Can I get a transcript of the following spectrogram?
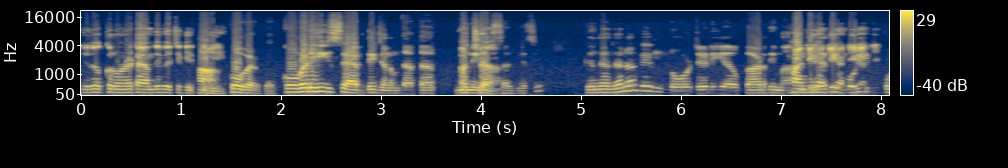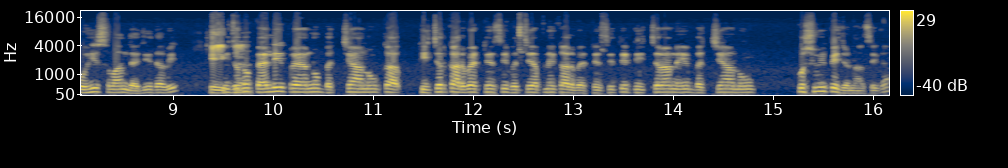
ਜਦੋਂ ਕਰੋਨਾ ਟਾਈਮ ਦੇ ਵਿੱਚ ਕੀਤੀ ਹਾਂ ਸੀ? ਕੋਵਿਡ ਕੋਵਿਡ ਹੀ ਇਸ ਐਪ ਦੀ ਜਨਮਦਾਤਾ ਮੰਨੀ ਜਾ ਅੱਛਾ। ਸਕਦੀ ਸੀ ਕਹਿੰਦੇ ਹੁੰਦੇ ਨਾ ਕਿ ਲੋੜ ਜਿਹੜੀ ਹੈ ਉਹ ਕਾਰਡ ਦੀ ਮਾਂ ਹਾਂਜੀ, ਹੁੰਦੀ ਹਾਂਜੀ, ਉਹੀ- ਹਾਂਜੀ। ਉਹੀ ਸੰਬੰਧ ਹੈ ਜੀ ਦਾ ਵੀ। ਕਿ ਠੀਕ ਜਦੋਂ ਹੈ। ਪਹਿਲੀ ਅਪ੍ਰੈਲ ਨੂੰ ਬੱਚਿਆਂ ਨੂੰ ਟੀਚਰ ਘਰ ਬੈਠੇ ਸੀ ਬੱਚੇ ਆਪਣੇ ਘਰ ਬੈਠੇ ਸੀ ਤੇ ਟੀਚਰਾਂ ਨੇ ਬੱਚਿਆਂ ਨੂੰ ਕੁਝ ਵੀ ਭੇਜਣਾ ਸੀਗਾ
